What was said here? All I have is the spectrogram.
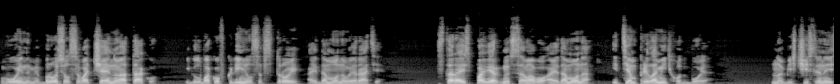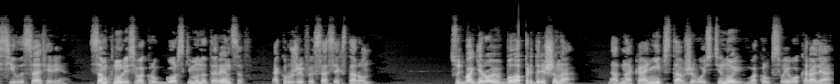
воинами бросился в отчаянную атаку и глубоко вклинился в строй Айдамоновой рати стараясь повергнуть самого Айдамона и тем преломить ход боя. Но бесчисленные силы Сафери сомкнулись вокруг горски монотеренцев, окружив их со всех сторон. Судьба героев была предрешена, однако они, встав живой стеной вокруг своего короля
